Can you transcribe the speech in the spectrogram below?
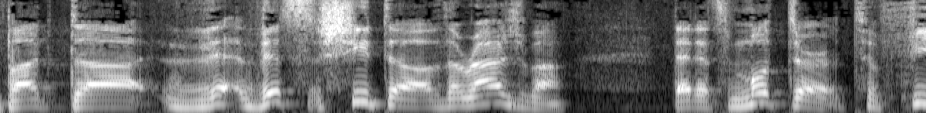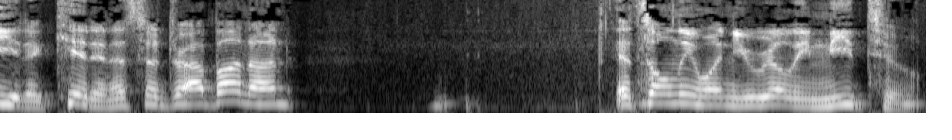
but uh, th- this shita of the Rajma that it's mutter to feed a kid in a drabanan, it's only when you really need to.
